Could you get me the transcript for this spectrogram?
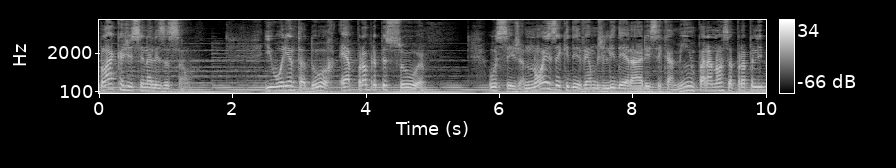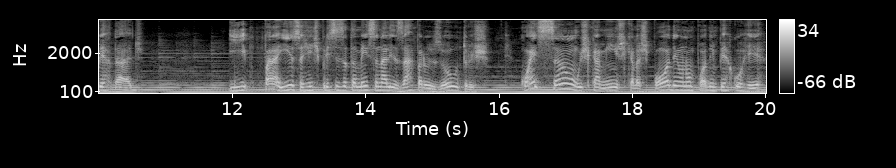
placas de sinalização. E o orientador é a própria pessoa. Ou seja, nós é que devemos liderar esse caminho para a nossa própria liberdade. E para isso a gente precisa também sinalizar para os outros quais são os caminhos que elas podem ou não podem percorrer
